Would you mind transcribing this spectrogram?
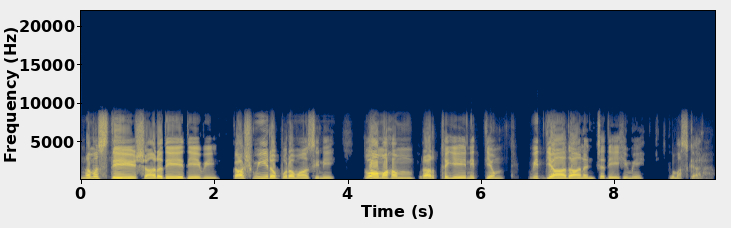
ನಮಸ್ತೆ ಶಾರದೆ ದೇವಿ, ಕಾಶ್ಮೀರ ಪುರವಾಸಿನಿ, ತ್ವಾಮಹಂ ಪ್ರಾರ್ಥೆಯೇ ನಿತ್ಯಂ, ವಿದ್ಯಾದಾನಂಚ ದೇಹಿಮೆ. ನಮಸ್ಕಾರ.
